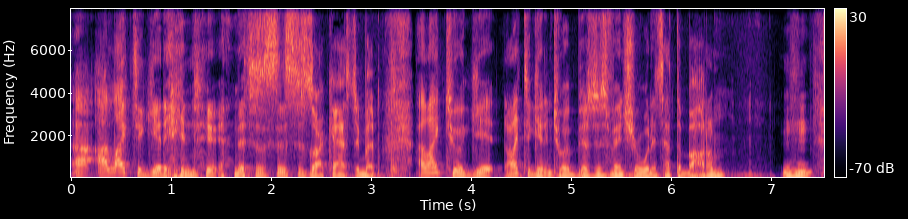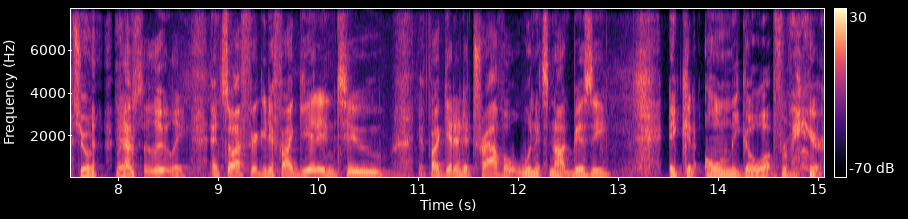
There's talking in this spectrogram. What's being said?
uh, I like to get into this is this is sarcastic, but I like to get I like to get into a business venture when it's at the bottom. Sure, yeah, Absolutely. And so I figured if I get into if I get into travel when it's not busy, it can only go up from here.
